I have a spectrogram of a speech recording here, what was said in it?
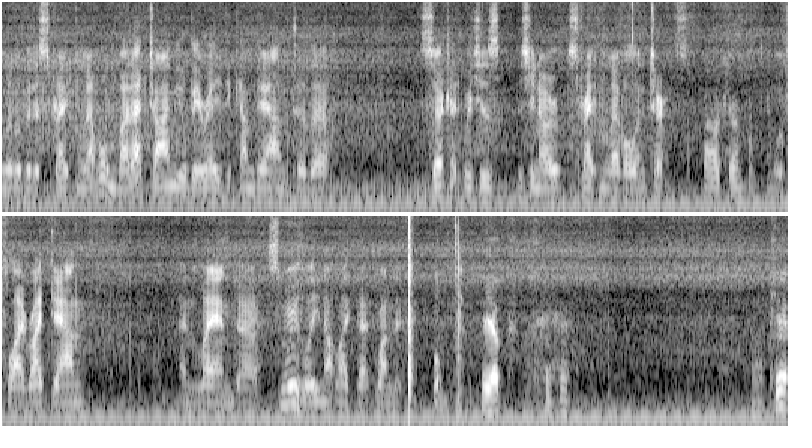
a little bit of straight and level. And by that time, you'll be ready to come down to the circuit, which is, as you know, straight and level and turns. okay. And we'll fly right down and land uh, smoothly, not like that one that boom. Yep. okay,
